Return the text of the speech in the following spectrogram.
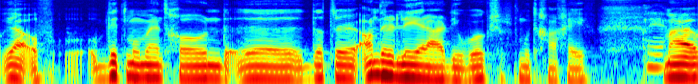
ja, of op dit moment gewoon dat er andere leraren die workshops moeten gaan geven. oh ja. Maar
